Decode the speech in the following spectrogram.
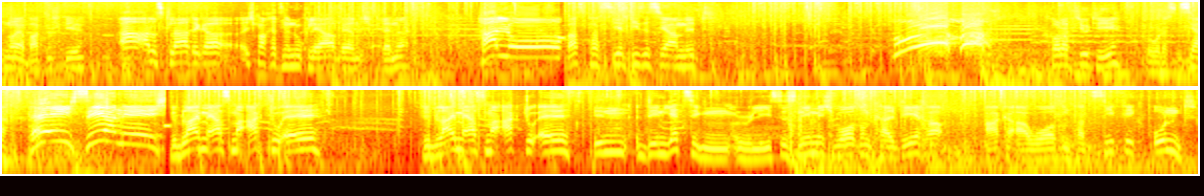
neuer Bug im Spiel. Ah, alles klar, Digga. Ich mache jetzt eine Nuklear, während ich brenne. Hallo! Was passiert dieses Jahr mit... Oh! Call of Duty. Oh, das ist ja... Hey, ich sehe ja nicht! Wir bleiben erstmal aktuell... Wir bleiben erstmal aktuell in den jetzigen Releases, nämlich Warzone Caldera, aka Warzone Pacific und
